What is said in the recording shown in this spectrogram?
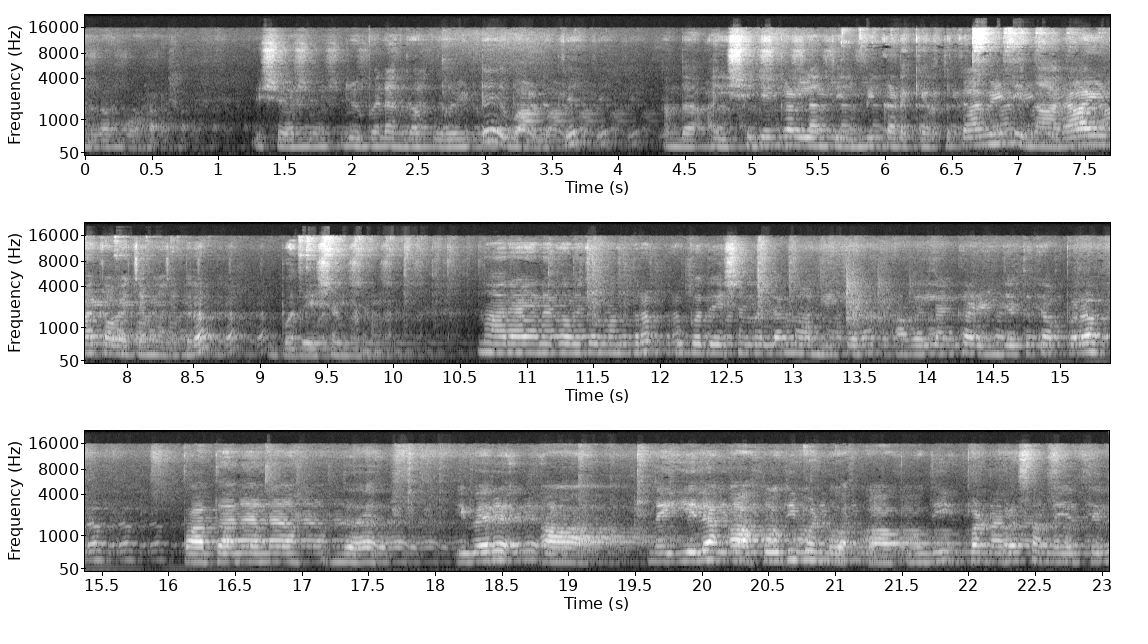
അംഗം പോകാം വിശ്വരൂപൻ അംഗം പോയിട്ട് വാൾക്ക് എന്താ ഐശ്വര്യങ്ങളെല്ലാം തിരുമ്പി കടക്കിറത്തിക്കാൻ വേണ്ടി നാരായണ കവച മന്ത്രം ഉപദേശം നടത്തണം നാരായണ കവച മന്ത്രം ഉപദേശം എല്ലാം വാങ്ങിക്കണം. അതെല്ലാം കഴിഞ്ഞതിക്ക് അപ്പുറം പാത്താനാന ഇവർ ആ നെയ്യിൽ ആഹൂതി പണ്ടുവ ആഹൂതി പണറ സമയത്തിൽ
